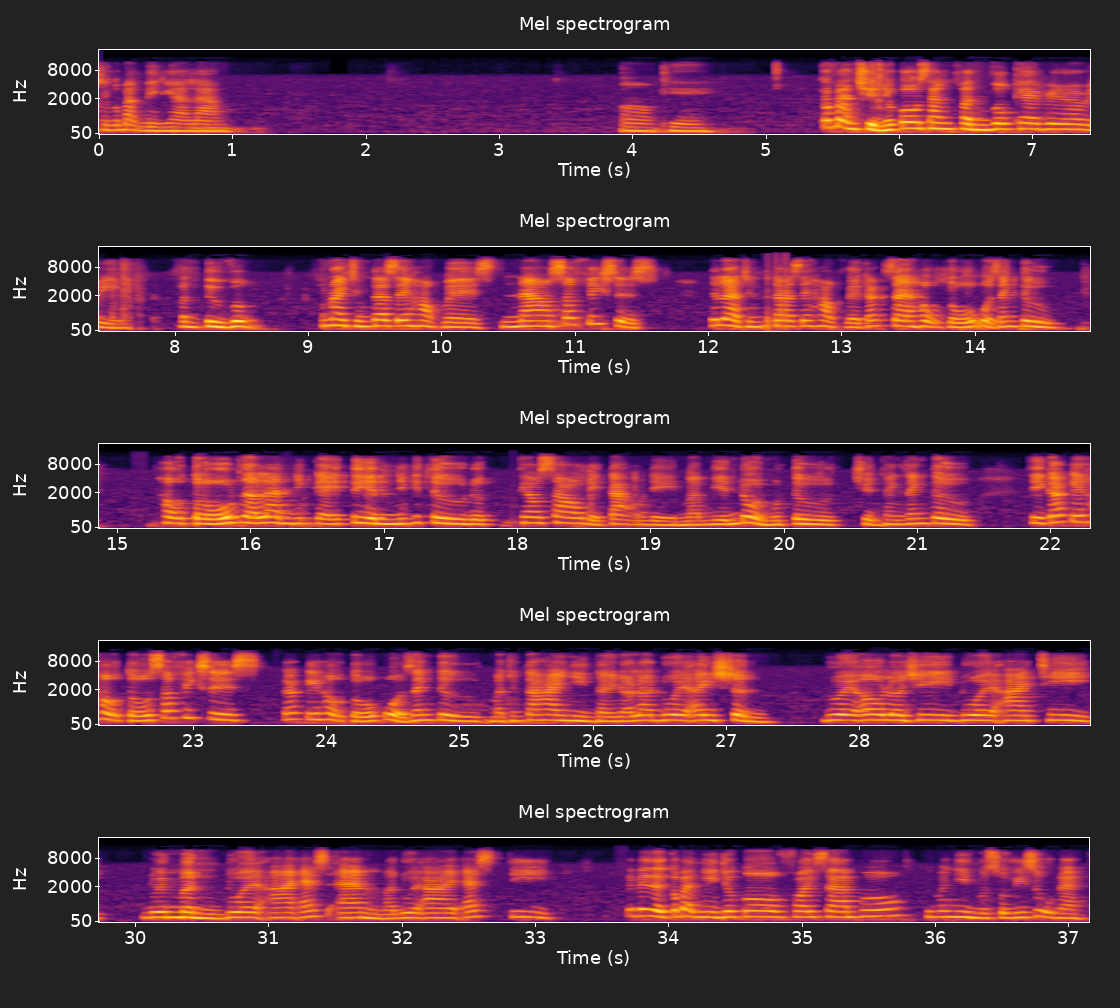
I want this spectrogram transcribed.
cho các bạn về nhà làm. Ok. Các bạn chuyển cho cô sang phần vocabulary, phần từ vựng. Hôm nay chúng ta sẽ học về noun suffixes, tức là chúng ta sẽ học về các gia hậu tố của danh từ. Hậu tố đó là những cái tiền, những cái từ được theo sau để tạo để mà biến đổi một từ chuyển thành danh từ. Thì các cái hậu tố suffixes, các cái hậu tố của danh từ mà chúng ta hay nhìn thấy đó là đuôi -ation, đuôi ology, đuôi IT, đuôi mình, đuôi ISM và đuôi IST. Thế bây giờ các bạn nhìn cho cô, for example, chúng ta nhìn một số ví dụ này.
